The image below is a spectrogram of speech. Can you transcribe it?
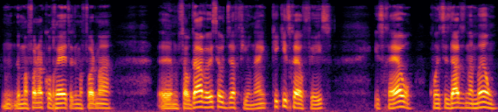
de uma forma correta, de uma forma um, saudável, esse é o desafio. Né? O que, que Israel fez? Israel, com esses dados na mão,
